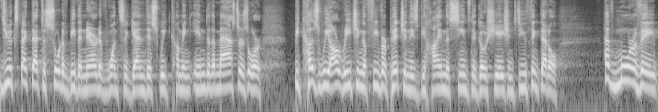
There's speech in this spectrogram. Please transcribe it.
Do you expect that to sort of be the narrative once again this week coming into the Masters, or because we are reaching a fever pitch in these behind-the-scenes negotiations, do you think that'll have more of a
